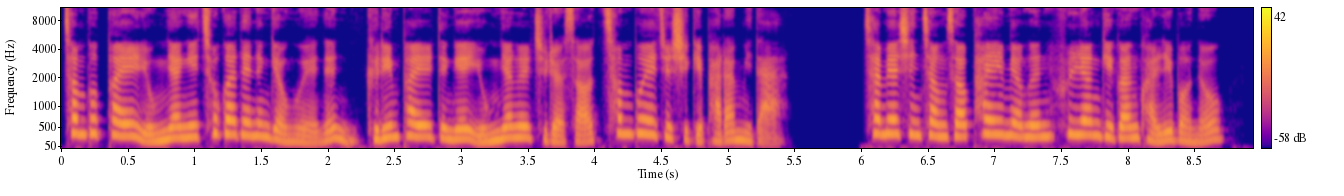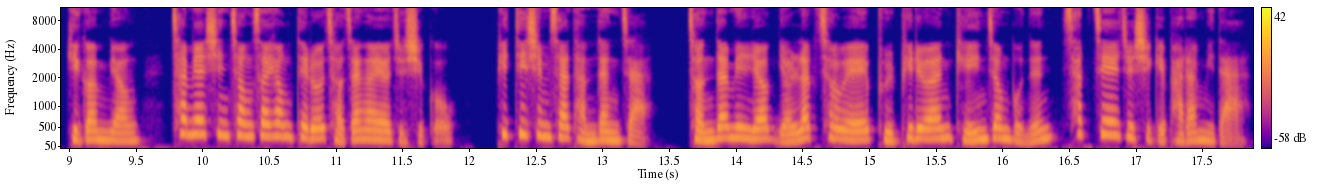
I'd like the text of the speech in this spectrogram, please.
첨부 파일 용량이 초과되는 경우에는 그림 파일 등의 용량을 줄여서 첨부해 주시기 바랍니다. 참여 신청서 파일명은 훈련기관 관리번호, 기관명, 참여 신청서 형태로 저장하여 주시고 PT 심사 담당자, 전담 인력 연락처 외에 불필요한 개인정보는 삭제해 주시기 바랍니다.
